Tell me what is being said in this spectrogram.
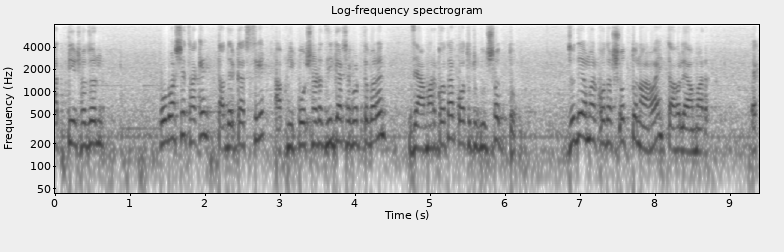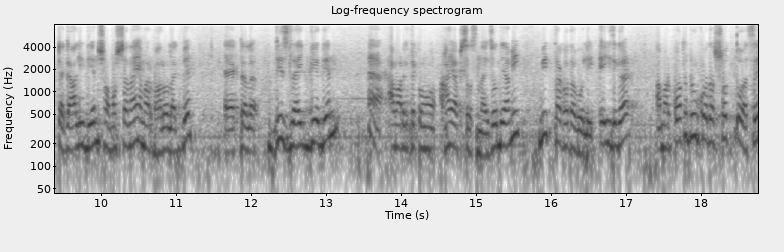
আত্মীয় স্বজন প্রবাসে থাকে, তাদের কাছ থেকে আপনি প্রশ্নটা জিজ্ঞাসা করতে পারেন যে, আমার কথা কতটুকু সত্য? যদি আমার কথা সত্য না হয়, তাহলে আমার একটা গালি দেন, সমস্যা নাই, আমার ভালো লাগবে। একটা ডিসলাইক দিয়ে দেন হ্যাঁ আমার এতে কোনো হাই আফসোস নাই। যদি আমি মিথ্যা কথা বলি, এই জায়গায় আমার কতটুকু কথা সত্য আছে,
